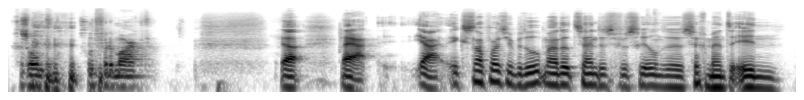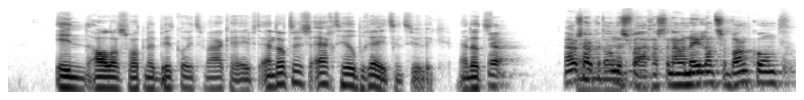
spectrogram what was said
Gezond. Goed voor de markt. ja, nou ja, ja, ik snap wat je bedoelt, maar dat zijn dus verschillende segmenten in, in alles wat met Bitcoin te maken heeft. En dat is echt heel breed natuurlijk. En dat, Ja. Nou zou ik het En, anders vragen. Als er nou een Nederlandse bank komt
